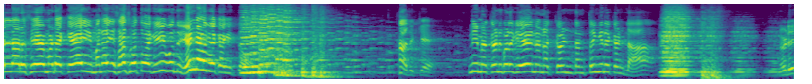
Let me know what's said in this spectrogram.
ಎಲ್ಲರೂ ಸೇವೆ ಮಾಡಕ್ಕೆ ಈ ಮನೆಗೆ ಶಾಶ್ವತವಾಗಿ ಒಂದು ಹೆಣ್ಣು ಬೇಕಾಗಿತ್ತು. ಅದಕ್ಕೆ ನಿಮ್ಮ ಕಣ್ಗಳಿಗೆ ನನ್ನ ಕಣ್, ನನ್ನ ತಂಗಿನ ಕಂಡ್ಲ. ನೋಡಿ,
